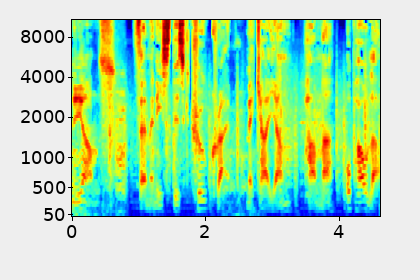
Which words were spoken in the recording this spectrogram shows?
Nyans, feministisk true crime med Kajan, Hanna och Paula.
